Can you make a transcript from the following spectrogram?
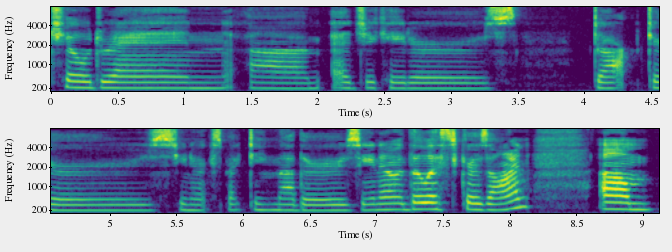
children, um, educators, doctors, you know, expecting mothers, you know, the list goes on. Um,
